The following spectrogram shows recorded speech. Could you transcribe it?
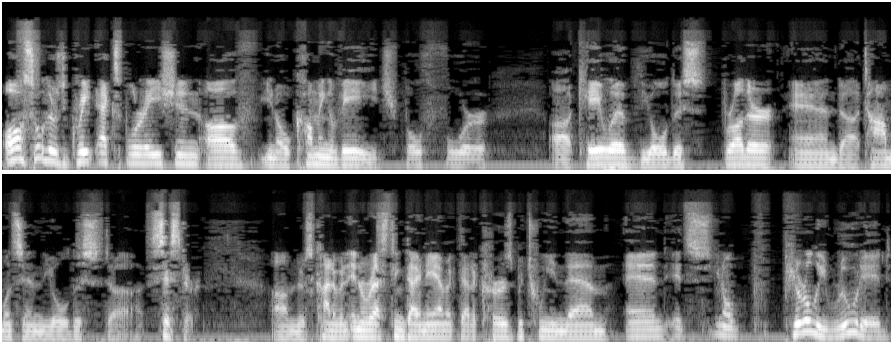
also, there's great exploration of you know coming of age, both for uh, Caleb, the oldest brother, and uh, Thomasin, the oldest uh, sister. Um, there's kind of an interesting dynamic that occurs between them, and it's you know purely rooted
